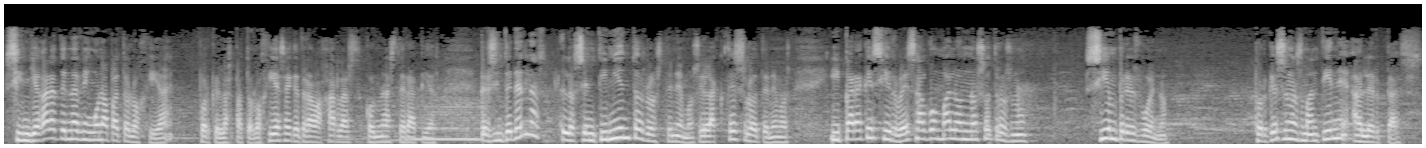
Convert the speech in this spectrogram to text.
sin llegar a tener ninguna patología, ¿eh? porque las patologías hay que trabajarlas con unas terapias. Pero sin tenerlas, los sentimientos los tenemos, el acceso lo tenemos. ¿Y para qué sirve? ¿Es algo malo en nosotros? No. Siempre es bueno. Porque eso nos mantiene alertas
